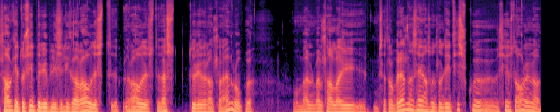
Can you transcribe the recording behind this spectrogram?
þá getur Sýberíublísi líka ráðist, ráðist vestur yfir allra Evrópu og menn, menn tala í, setur á breyna að segja, í tísku síðustu árin að,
